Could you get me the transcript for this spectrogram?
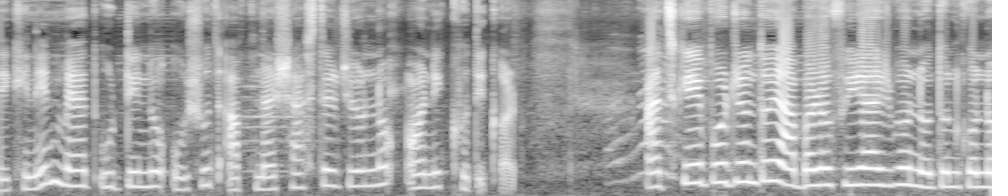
দেখে নিন। মেয়াদ উত্তীর্ণ ওষুধ আপনার স্বাস্থ্যের জন্য অনেক ক্ষতিকর। আজকে এ পর্যন্তই। আবারও ফিরে আসব নতুন কোনো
